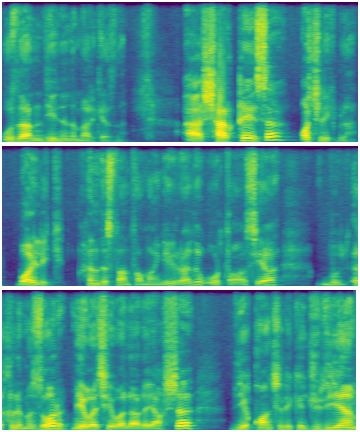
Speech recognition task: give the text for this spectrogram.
O'zlarini dinini markazini. Sharqqa esa ochlik bilan boylik. Hindiston tomonga yuradi. O'rta osiyo bu iqlimi zo'r meva chevalari yaxshi. Dehqonchilikka judayam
